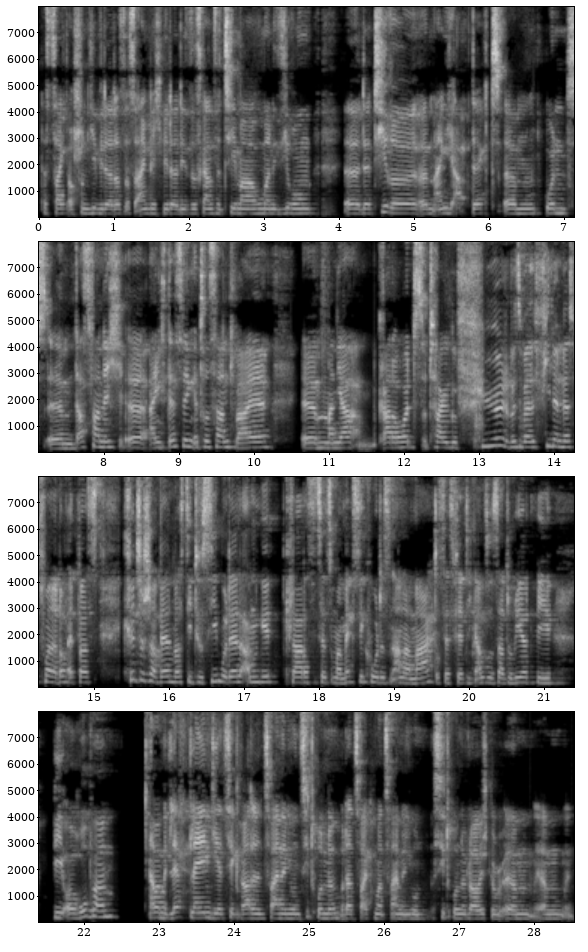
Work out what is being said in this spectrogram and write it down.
Das zeigt auch schon hier wieder, dass es eigentlich wieder dieses ganze Thema Humanisierung äh, der Tiere ähm, eigentlich abdeckt. Ähm, und ähm, das fand ich äh, eigentlich deswegen interessant, weil ähm, man ja gerade heutzutage gefühlt, beziehungsweise viele Investoren da doch etwas kritischer werden, was die 2C-Modelle angeht. Klar, das ist jetzt immer Mexiko, das ist ein anderer Markt, das ist jetzt vielleicht nicht ganz so saturiert wie, wie Europa. Aber mit Left Lane, die jetzt hier gerade eine 2 Millionen Seed-Runde oder 2,2 Millionen Seed-Runde, glaube ich, ähm, ähm,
